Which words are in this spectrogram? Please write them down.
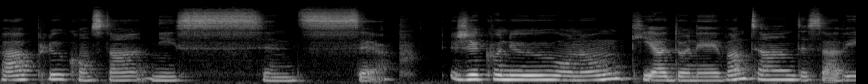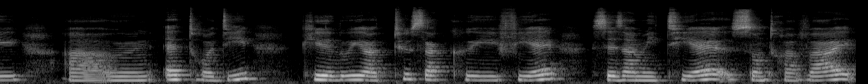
pas plus constants ni sincères. J'ai connu un homme qui a donné vingt ans de sa vie à un être dit qui lui a tout sacrifié, ses amitiés, son travail,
